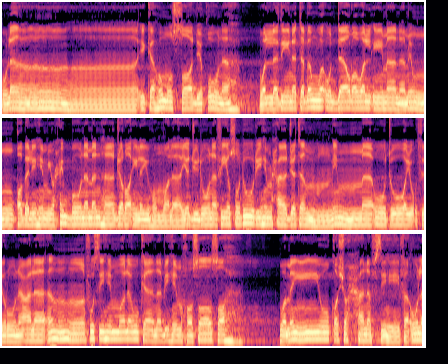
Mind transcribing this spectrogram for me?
أولئك هم الصادقون والذين تبوأوا الدار والإيمان من قبلهم يحبون من هاجر إليهم ولا يجدون في صدورهم حاجة مما أوتوا ويؤثرون على أنفسهم ولو كان بهم خصاصة. ومن يوق شح نفسه فأولئك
